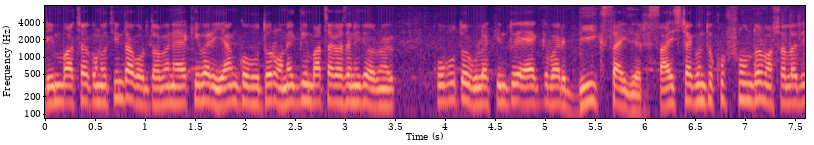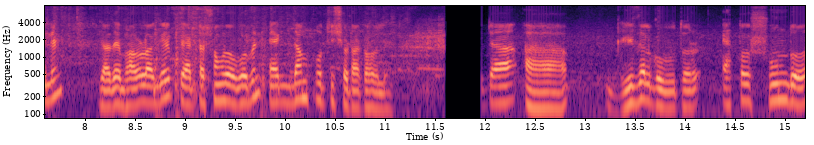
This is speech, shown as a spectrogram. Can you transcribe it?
ডিম বাচ্চার কোনো চিন্তা করতে হবে না, একেবারে ইয়াং কবুতর অনেক দিন বাচ্চা কাছে নিতে পারবেন কবুতরগুলো কিন্তু একবারে বিগ সাইজের সাইজটা কিন্তু খুব সুন্দর মশালা দিলে যাদের ভালো লাগে পেয়ারটা সংগ্রহ করবেন, একদম পঁচিশশো টাকা হলে। এটা গ্রিজাল কবুতর, এত সুন্দর।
